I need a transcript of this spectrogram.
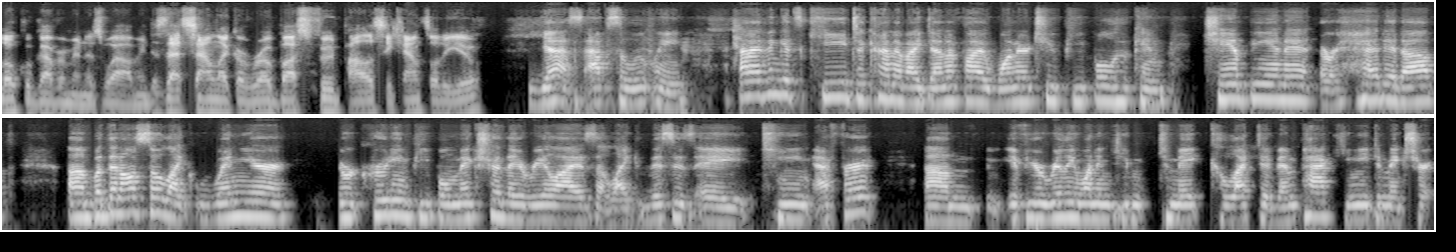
local government as well. I mean does that sound like a robust food policy council to you Yes, absolutely. And I think it's key to kind of identify one or two people who can champion it or head it up um, but then also like when you're recruiting people, make sure they realize that like this is a team effort. Um, if you're really wanting to, to make collective impact, you need to make sure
